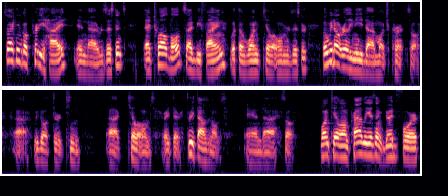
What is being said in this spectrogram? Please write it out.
so I can go pretty high in uh, resistance. At 12 volts, I'd be fine with a 1 kilo ohm resistor, but we don't really need uh, much current, so uh, we go 13 uh, kilo ohms right there, 3,000 ohms. And uh, so 1 kilo ohm probably isn't good for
